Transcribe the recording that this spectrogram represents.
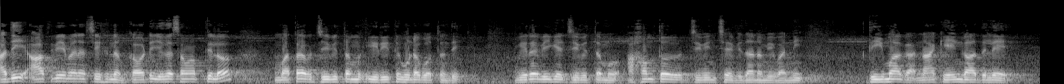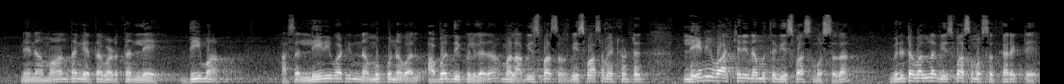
అది ఆత్మీయమైన చిహ్నం. కాబట్టి యుగ సమాప్తిలో మత జీవితం ఈ రీతి ఉండబోతుంది. విరవీగే జీవితము అహంతో జీవించే విధానం ఇవన్నీ. ధీమాగా నాకేం కాదులే నేను అమాంతంగా ఎత్తబడతానులే. ధీమా అసలు లేని వాటిని నమ్ముకున్న వాళ్ళు అబద్ధికులు కదా. మళ్ళీ అవిశ్వాసం విశ్వాసం ఎట్లుంటుంది? లేని వాక్యాన్ని నమ్మితే విశ్వాసం వస్తుందా? వినటం వల్ల విశ్వాసం వస్తుంది కరెక్టే.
